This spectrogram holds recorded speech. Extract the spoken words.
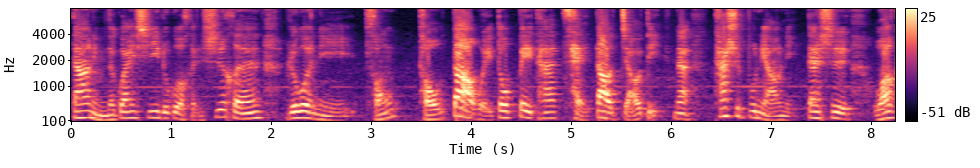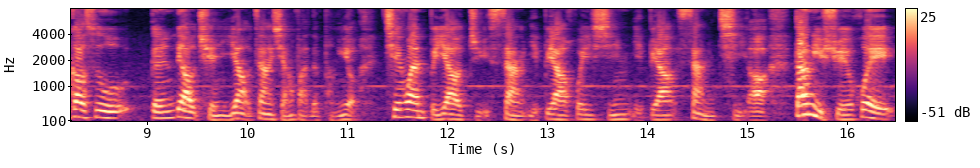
当然你们的关系如果很失衡，如果你从头到尾都被他踩到脚底，那他是不鸟你。但是我要告诉跟廖全一样有这样想法的朋友，千万不要沮丧，也不要灰心，也不要丧气啊！当你学会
